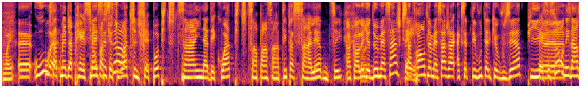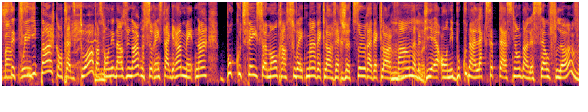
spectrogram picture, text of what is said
Oui. euh, ou, Ou ça te met de la pression Ben, parce que ça. toi, tu le fais pas, puis tu te sens inadéquate, puis tu te sens pas en santé, puis tu te sens laide, tu sais. Encore là, il y a deux messages qui Ben- s'affrontent. Le message acceptez-vous tel que vous êtes. Puis Ben, c'est ça, euh, on est tu dans bon, c'est oui. hyper contradictoire parce qu'on est dans une heure où sur Instagram maintenant beaucoup de filles se montrent en sous-vêtements avec leur vergeture, avec leur ventre, avec- puis euh, on est beaucoup dans l'acceptation, dans le self-love.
